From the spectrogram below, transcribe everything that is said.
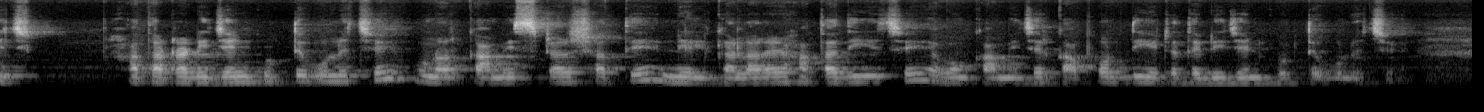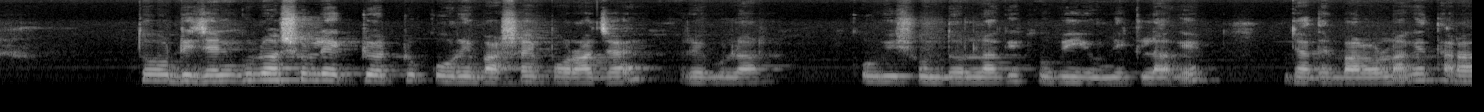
এজ হাতাটা ডিজাইন করতে বলেছে, ওনার কামিজটার সাথে নীল কালারের হাতা দিয়েছে এবং কামিজের কাপড় দিয়ে এটাতে ডিজাইন করতে বলেছে। তো ডিজাইনগুলো আসলে একটু একটু করে বাসায় পরা যায় রেগুলার খুবই সুন্দর লাগে, খুবই ইউনিক লাগে। যাদের ভালো লাগে তারা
